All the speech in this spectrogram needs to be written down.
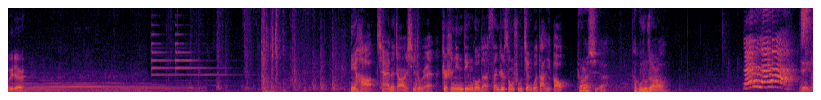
Waiter。您好，亲爱的赵二喜主任，这是您订购的三只松鼠坚果大礼包。赵二喜，他不住这儿啊？来了来了。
